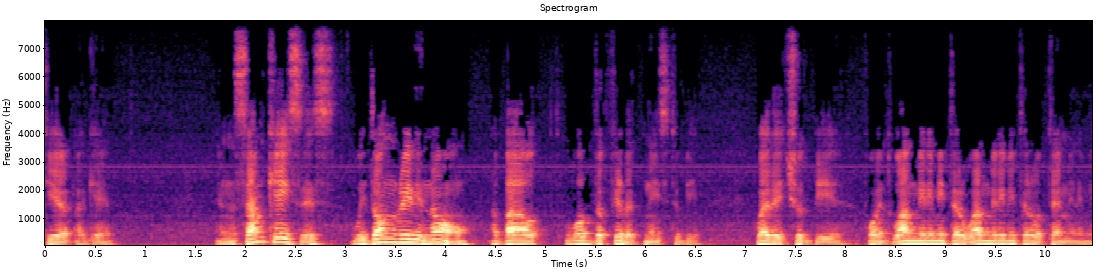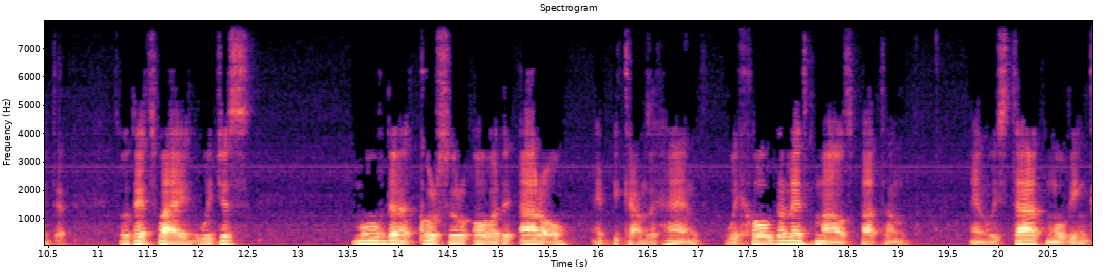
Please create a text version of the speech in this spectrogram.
here again. In some cases, we don't really know about what the fillet needs to be, whether it should be 0.1 millimeter, 1 millimeter, or 10 millimeter. So that's why we just move the cursor over the arrow, it becomes a hand. We hold the left mouse button and we start moving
